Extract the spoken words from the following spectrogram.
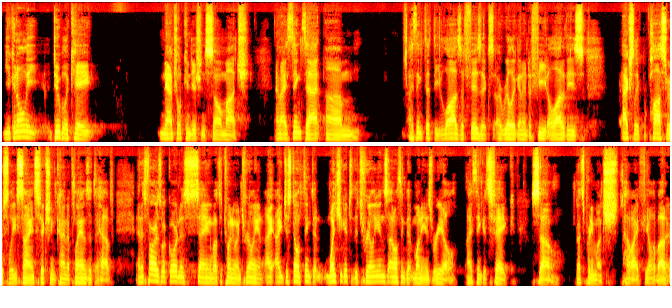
You can only duplicate natural conditions so much, and I think that um, I think that the laws of physics are really going to defeat a lot of these actually preposterously science fiction kind of plans that they have. And as far as what Gordon is saying about the 21 trillion, I, I just don't think that once you get to the trillions, I don't think that money is real. I think it's fake. So that's pretty much how I feel about it.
